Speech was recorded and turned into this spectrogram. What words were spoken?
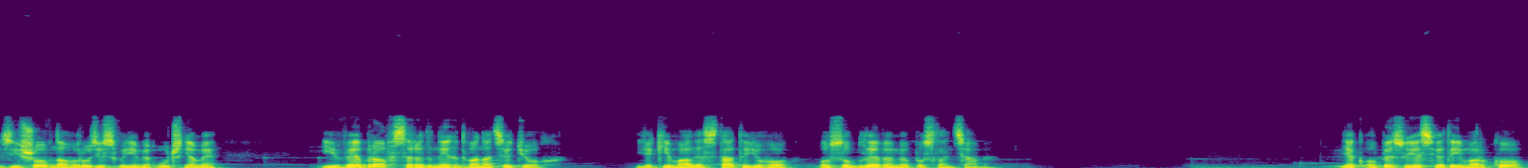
зійшов на гору зі своїми учнями і вибрав серед них дванадцятьох, які мали стати Його особливими посланцями. Як описує святий Марко,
